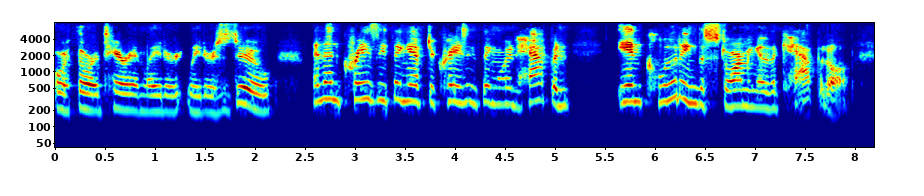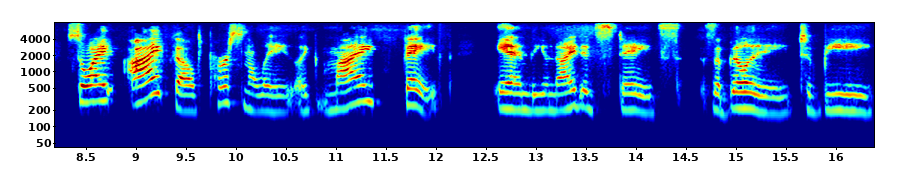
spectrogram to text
authoritarian later, leaders do. And then crazy thing after crazy thing would happen, including the storming of the Capitol. So I, I felt personally like my faith in the United States' ability to be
